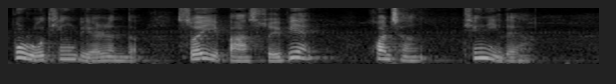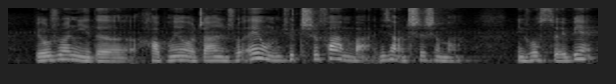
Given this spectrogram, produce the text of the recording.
不如听别人的。所以把随便换成听你的呀。比如说你的好朋友找你说，哎，我们去吃饭吧，你想吃什么？你说随便，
